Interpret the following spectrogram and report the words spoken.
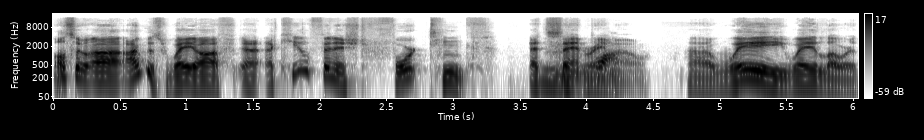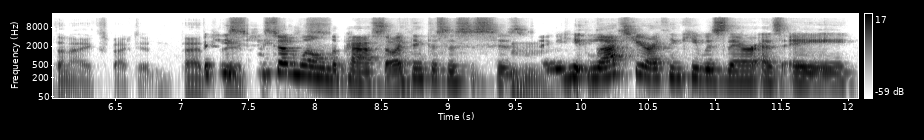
Also, uh, I was way off. Uh, Achille finished 14th at Hmm. San Remo. Uh, way, way lower than I expected. That But he's, it- he's done well in the past, though. I think this is his. Mhm. I mean, he, last year, I think he was there as a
